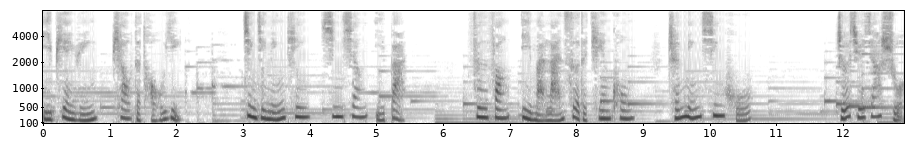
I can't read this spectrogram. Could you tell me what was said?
一片云飘的投影。”静静聆听，馨香一半，芬芳溢满蓝色的天空，澄明星湖。哲学家说，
